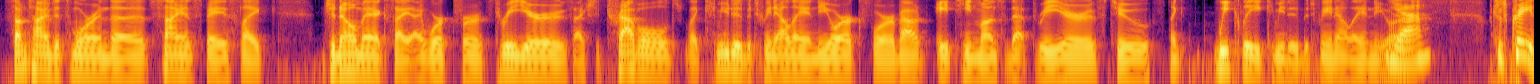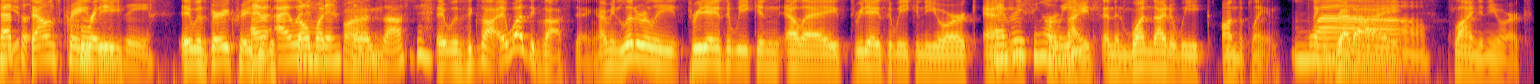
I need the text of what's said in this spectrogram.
Sometimes it's more in the science space, like genomics. I, I worked for three years. I actually traveled, like commuted between LA and New York for about 18 months of that three years to like weekly commuted between LA and New York. yeah. Which was crazy. That's it sounds crazy. Crazy. It was very crazy. I, it was I so much been fun. so exhausted. It was exa- It was exhausting. I mean, literally three days a week in LA, three days a week in New York, and Every single or week? nights, and then one night a week on the plane, Wow. like red eye flying to New York.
